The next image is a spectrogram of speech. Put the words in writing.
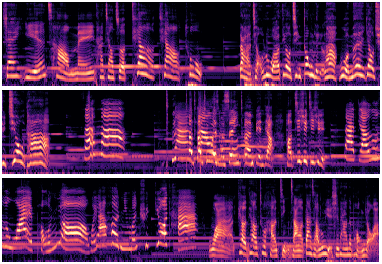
摘野草莓，它叫做跳跳兔。大角鹿啊，掉进洞里了，我们要去救它。妈妈？跳跳兔为什么声音突然变这样？好，继续继续。大角鹿是我朋友，我要和你们去救他。哇，跳跳兔好紧张啊！大角鹿也是他的朋友啊，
